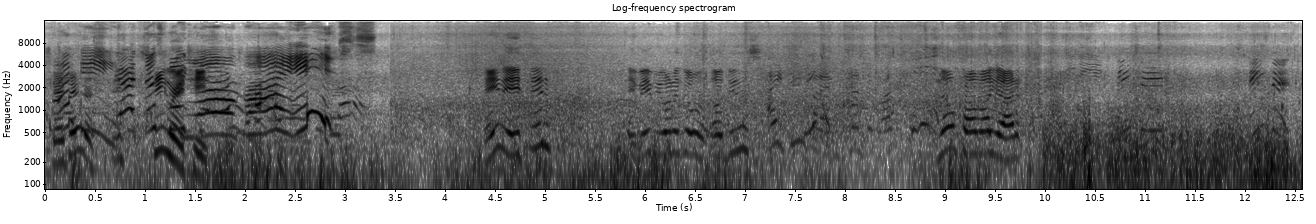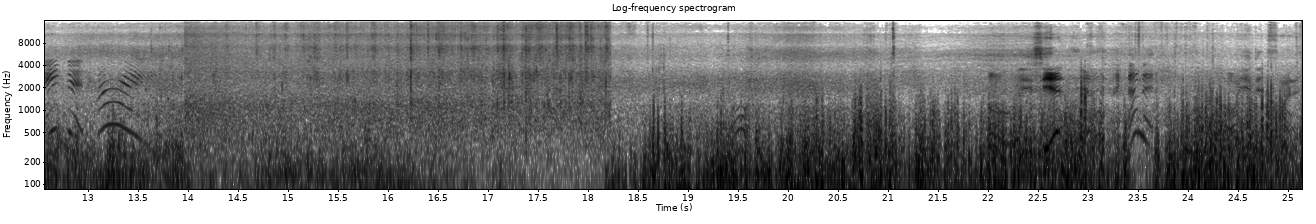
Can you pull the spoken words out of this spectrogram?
See right there, the st- Yeah, this stingray teeth. all mine is. Hey Nathan. Hey baby, you wanna go oh do this? I do, but I'm kind of No problem, I got it. Nathan! Nathan! Nathan! Hi! Oh. oh, you see it? Yeah. I found it. Oh, you did find it.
